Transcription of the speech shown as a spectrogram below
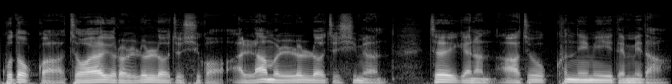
구독과 좋아요를 눌러주시고 알람을 눌러주시면 저에게는 아주 큰 힘이 됩니다.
